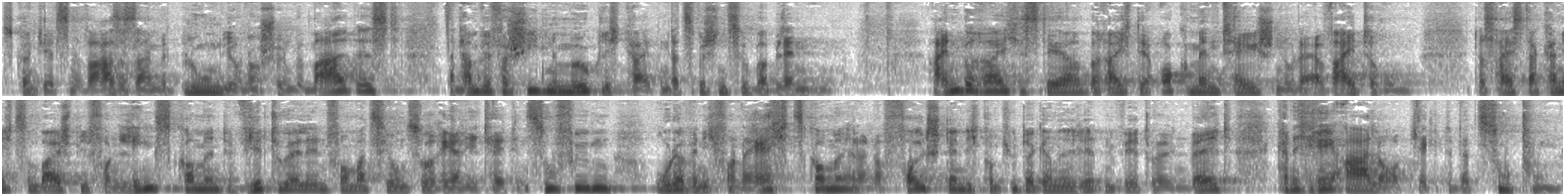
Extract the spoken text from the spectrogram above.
das könnte jetzt eine Vase sein mit Blumen, die auch noch schön bemalt ist, dann haben wir verschiedene Möglichkeiten, dazwischen zu überblenden. Ein Bereich ist der Bereich der Augmentation oder Erweiterung. Das heißt, da kann ich zum Beispiel von links kommend virtuelle Informationen zur Realität hinzufügen oder wenn ich von rechts komme, in einer vollständig computergenerierten virtuellen Welt, kann ich reale Objekte dazu tun.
